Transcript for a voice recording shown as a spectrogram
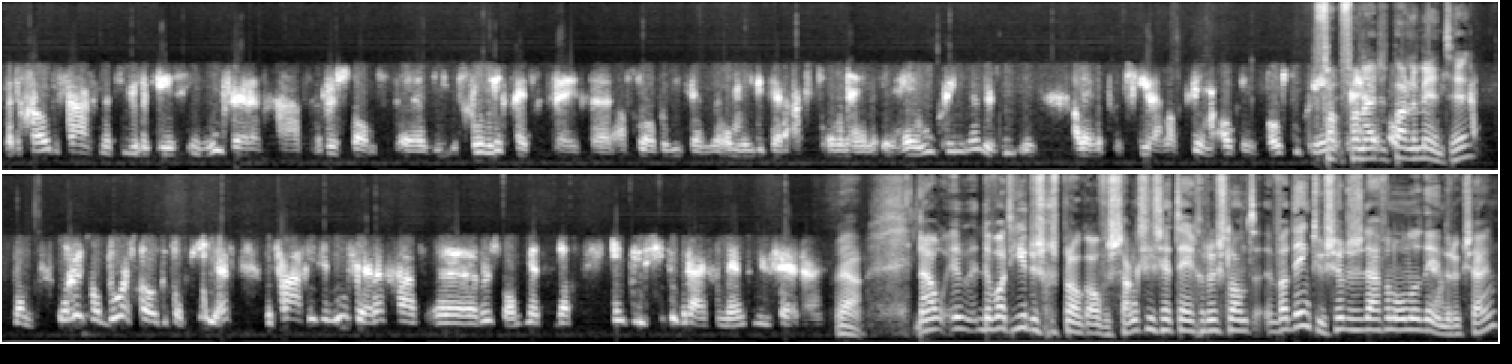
Maar de grote vraag natuurlijk is in hoeverre gaat Rusland, uh, die het groen licht heeft gekregen afgelopen weekend om militaire actie te ondernemen in heel Oekraïne. Dus niet alleen op het Schiereiland Krim, maar ook in Oost-Oekraïne. Van, vanuit het parlement, hè? Dan Rusland doorstoten tot Kiev. De vraag is in hoeverre gaat uh, Rusland met dat impliciete dreigement nu verder. Ja. Nou, er wordt hier dus gesproken over sancties hè, tegen Rusland. Wat denkt u, zullen ze daarvan onder de indruk zijn?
